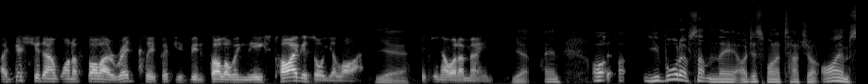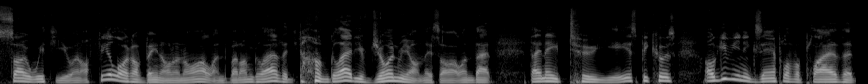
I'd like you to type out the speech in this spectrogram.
I guess you don't want to follow Redcliffe if you've been following the East Tigers all your life. Yeah. If you know what I mean. Yeah. And you brought up something there I just want to touch on. I am so with you and I feel like I've been on an island, but I'm glad that I'm glad you've joined me on this island that they need 2 years because I'll give you an example of a player that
